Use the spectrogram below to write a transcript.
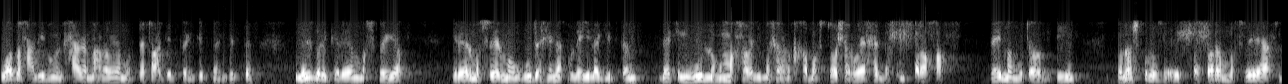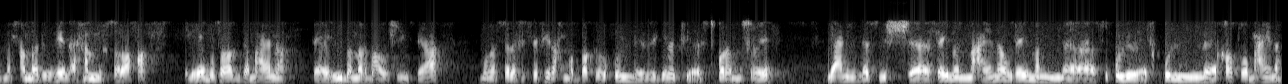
واضح عليهم الحالة المعنوية مرتفعة جدا جدا جدا. بالنسبة للجالية المصرية الجالية المصرية الموجودة هنا قليلة جدا لكن نقول إن هم حوالي مثلا 15 واحد بس بصراحة دايما متواجدين. ونشكر السفارة المصرية احمد محمد وهي الأهم بصراحة اللي هي متواجدة معانا تقريبا 24 ساعة ممثلة في السفير أحمد بكر وكل رجالة السفارة المصرية. يعني الناس مش دايما معانا ودايما في كل في كل خطوة معانا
